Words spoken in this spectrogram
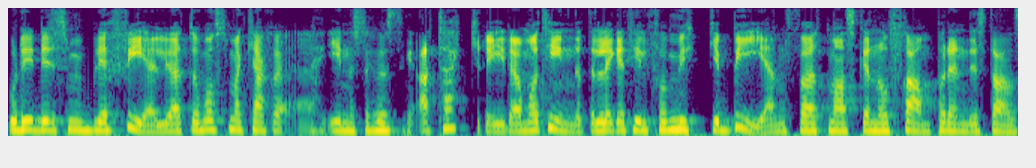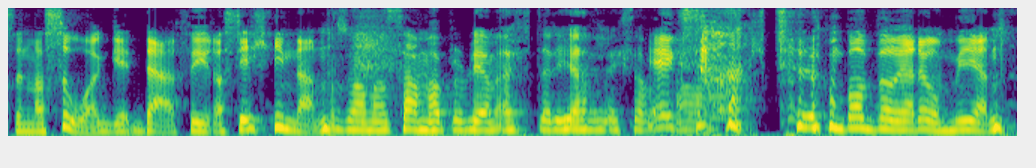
och det är det som blir fel ju, att då måste man kanske inom stationstecken attackrida mot hindret och lägga till för mycket ben för att man ska nå fram på den distansen man såg där fyra steg innan. Och så har man samma problem efter igen liksom. Exakt, hon bara började om igen.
